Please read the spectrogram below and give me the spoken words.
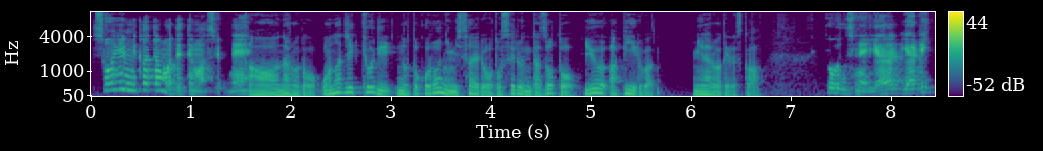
そういう見方も出てますよね。ああ、なるほど。同じ距離のところにミサイルを落とせるんだぞというアピールは、になるわけですか？そうですね。やら、やり、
